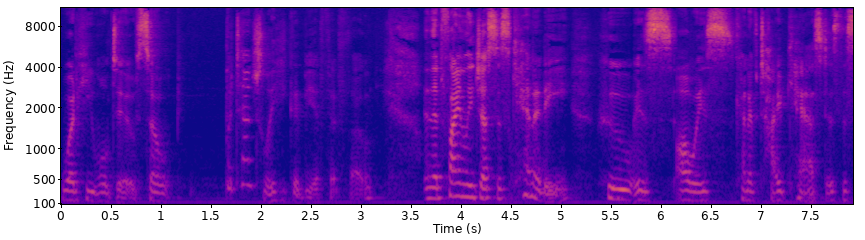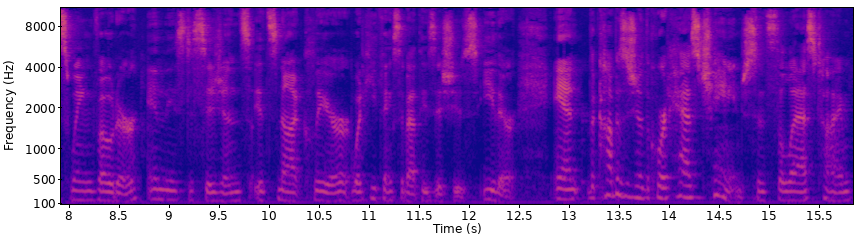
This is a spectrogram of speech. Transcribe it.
what he will do. So potentially he could be a fifth vote. And then finally, Justice Kennedy, who is always kind of typecast as the swing voter in these decisions. It's not clear what he thinks about these issues either. And the composition of the court has changed since the last time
